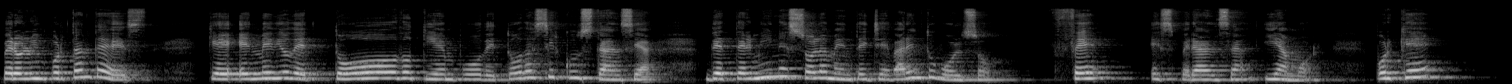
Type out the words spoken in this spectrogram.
Pero lo importante es que en medio de todo tiempo, de toda circunstancia, determines solamente llevar en tu bolso fe, esperanza y amor. ¿Por qué?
